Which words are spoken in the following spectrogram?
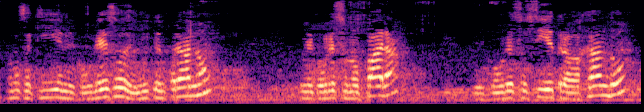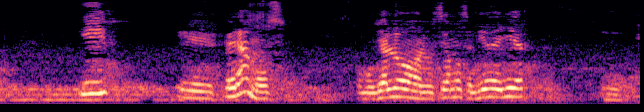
Estamos aquí en el Congreso desde muy temprano. El Congreso no para. El Congreso sigue trabajando. Y eh, esperamos, como ya lo anunciamos el día de ayer, eh,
